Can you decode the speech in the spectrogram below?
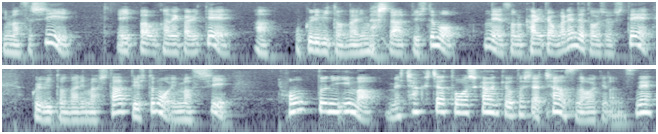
いますしいっぱいお金借りてあ送り人になりましたっていう人もねその借りたお金で投資をして送り人になりましたっていう人もいますし本当に今めちゃくちゃ投資環境としてはチャンスなわけなんですね。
